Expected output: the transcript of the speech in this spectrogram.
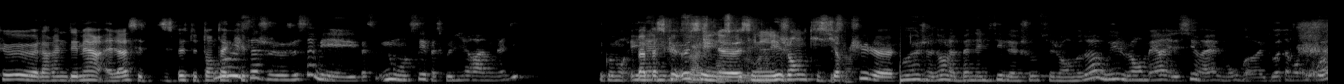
que la Reine des Mers, elle a cette espèce de tentacule. oui, ça je, je sais, mais parce que nous on le sait parce que Lyra nous l'a dit. Et comment Bah, parce que eux, c'est une, que, une légende qui circule. Ouais, j'adore la banalité de la chose. C'est genre en mode ah oui, je vais en mer, il y a des sirènes. Bon, bah, et toi, t'as mangé quoi?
